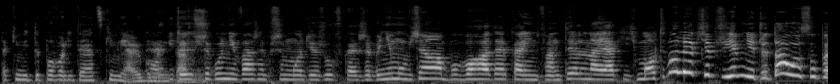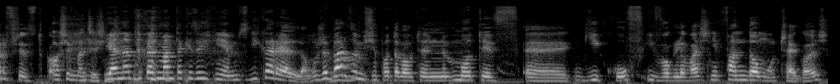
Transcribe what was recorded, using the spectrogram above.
takimi typowo literackimi argumentami. Tak, i to jest szczególnie ważne przy młodzieżówkach, żeby nie mówić, a bo bohaterka infantylna, jakiś motyw, ale jak się przyjemnie czytało, super wszystko. 8 na 10. Ja na przykład mam takie coś, nie wiem, z Gikarellą, że bardzo mi się podobał ten motyw e, geeków i w ogóle właśnie fandomu czegoś.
